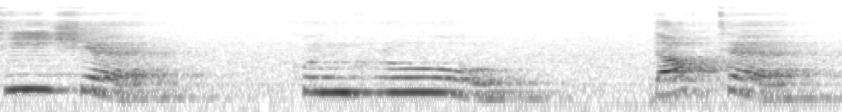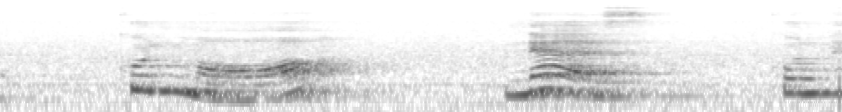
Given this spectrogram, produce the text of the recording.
teacher คุณครู doctor คุณหมอ nurse คุณพ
